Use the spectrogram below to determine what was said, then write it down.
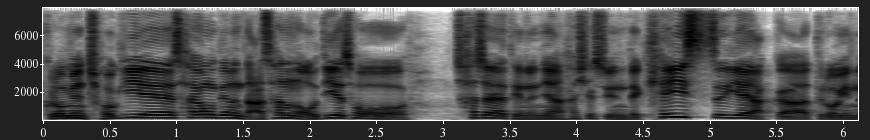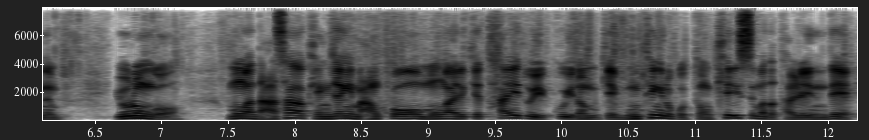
그러면 저기에 사용되는 나사는 어디에서 찾아야 되느냐 하실 수 있는데 케이스에 아까 들어있는 요런 거 뭔가 나사가 굉장히 많고 뭔가 이렇게 타이도 있고 이런 게 뭉탱이로 보통 케이스마다 달려 있는데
